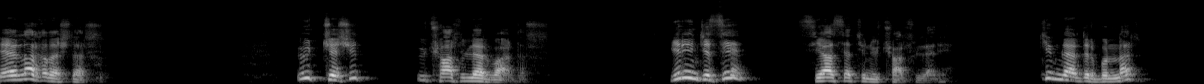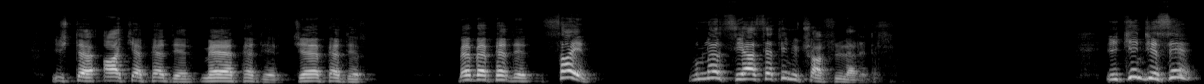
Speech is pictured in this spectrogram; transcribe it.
Değerli arkadaşlar, üç çeşit üç harfler vardır. Birincisi siyasetin üç harfleri. Kimlerdir bunlar? İşte AKP'dir, MHP'dir, CHP'dir, BBP'dir. Sayın. Bunlar siyasetin üç harfleridir. İkincisi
